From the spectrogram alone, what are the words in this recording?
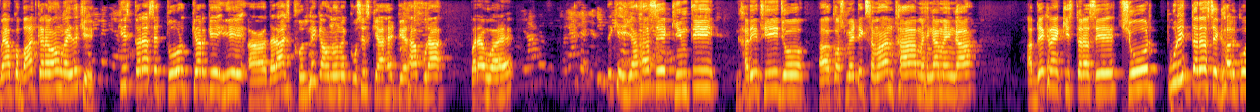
मैं आपको बात करवाऊँगा, ये देखिए, किस तरह से तोड़ करके ये दराज खोलने का उन्होंने कोशिश किया है, टेढ़ा पूरा पड़ा हुआ है। देखिए, यहाँ से कीमती घड़ी थी जो कॉस्मेटिक सामान था महँगा महँगा आप देख रहे हैं किस तरह से चोर पूरी तरह से घर को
